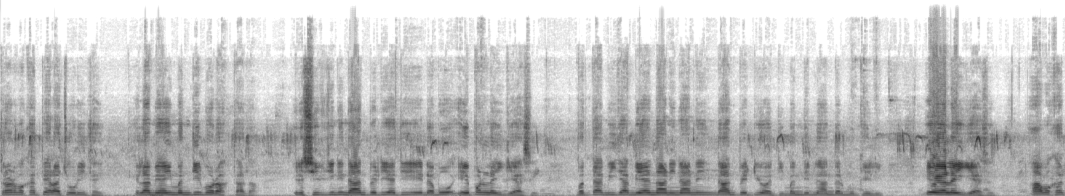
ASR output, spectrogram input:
ત્રણ વખત પહેલાં ચોરી થઈ. એટલે મેં અહીં મંદિરમાં રાખતા હતા. એટલે શિવજીની દાનપેટી હતી, એ ડબ્બો એ પણ લઈ ગયા છે. બધા બીજા બે નાની નાની દાનપેટીઓ હતી, મંદિરના અંદર મૂકેલી. એ લઈ ગયા છે. આ વખત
